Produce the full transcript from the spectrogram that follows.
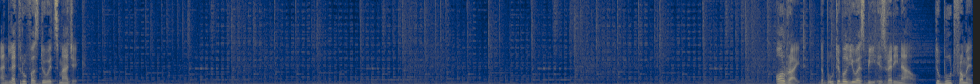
and let Rufus do its magic. Alright, the bootable USB is ready now. To boot from it,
